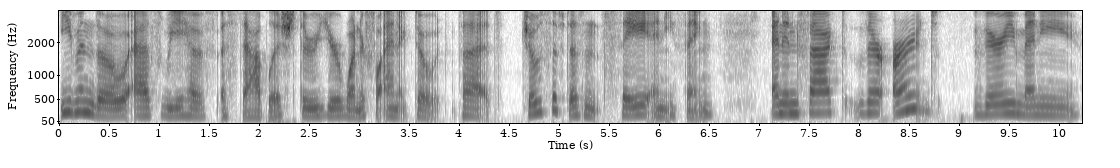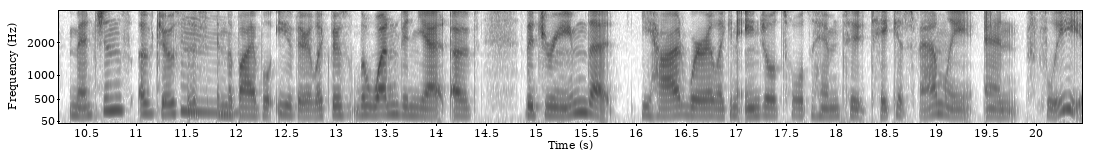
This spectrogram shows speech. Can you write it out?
even though, as we have established through your wonderful anecdote, that Joseph doesn't say anything. And in fact, there aren't very many mentions of Joseph mm. in the hmm. Bible either. Like there's the one vignette of the dream that he had where like an angel told him to take his family and flee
